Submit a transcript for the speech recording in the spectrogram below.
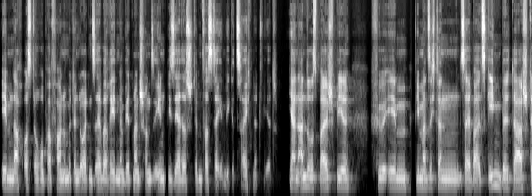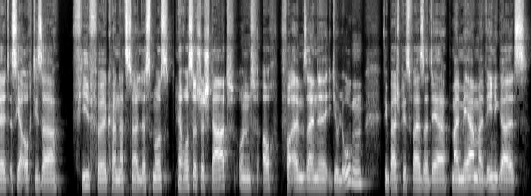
eben nach Osteuropa fahren und mit den Leuten selber reden, dann wird man schon sehen, wie sehr das stimmt, was da irgendwie gezeichnet gezeichnet wird. Ja, ein anderes Beispiel für eben, wie man sich dann selber als Gegenbild darstellt, ist ja auch dieser Vielvölkernationalismus. Der russische Staat und auch vor allem seine Ideologen, wie beispielsweise der mal mehr, mal weniger als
